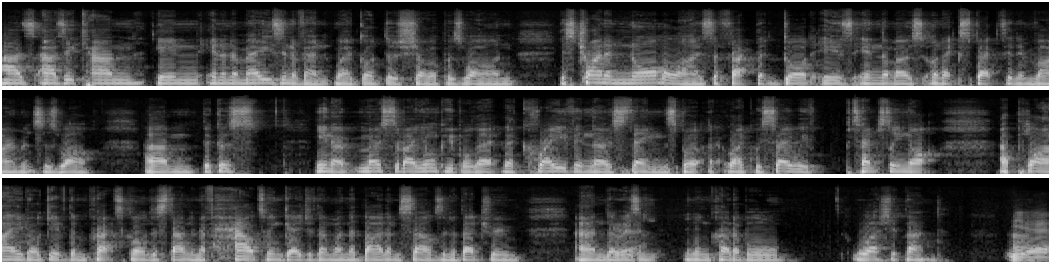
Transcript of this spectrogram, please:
as as it can in in an amazing event where God does show up as well, and it's trying to normalize the fact that God is in the most unexpected environments as well, um, because you know most of our young people they're, they're craving those things, but uh, like we say, we've potentially not applied or give them practical understanding of how to engage with them when they're by themselves in a bedroom, and there Yeah. not an incredible worship band. Yeah,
